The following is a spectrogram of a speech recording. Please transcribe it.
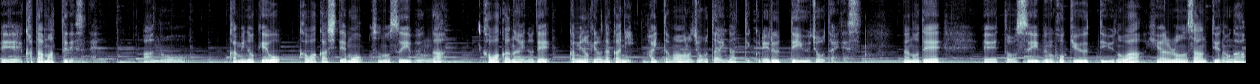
えー、固まってですねあの髪の毛を乾かしてもその水分が乾かないので髪の毛の中に入ったままの状態になってくれるっていう状態です。なので、えーと、水分補給っていうのはヒアルロン酸っていうのが、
